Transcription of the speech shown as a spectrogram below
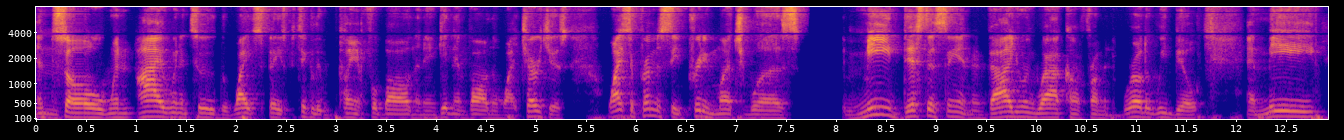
And Mm. so when I went into the white space, particularly playing football and then getting involved in white churches, white supremacy pretty much was me distancing and valuing where I come from in the world that we built, and me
